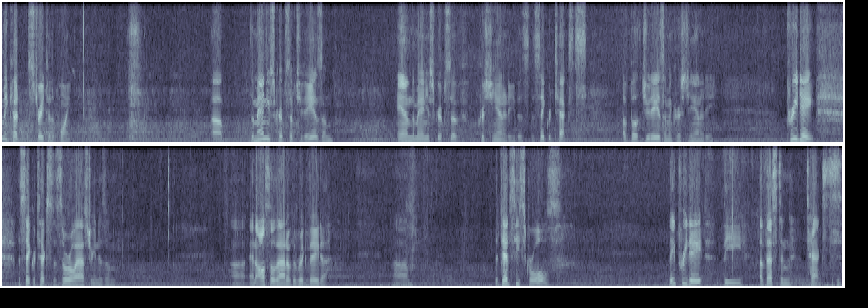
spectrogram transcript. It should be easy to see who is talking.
Speaker 1: Let me cut straight to the point. Uh, the manuscripts of Judaism and the manuscripts of Christianity, the, the sacred texts of both Judaism and Christianity, predate the sacred texts of Zoroastrianism uh, and also that of the Rig Veda. Um, the Dead Sea Scrolls, they predate the Avestan texts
